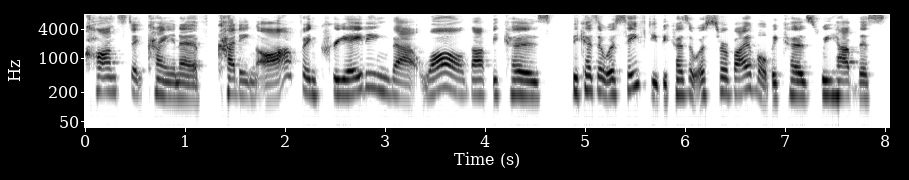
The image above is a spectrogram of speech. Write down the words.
constant kind of cutting off and creating that wall, not because, because it was safety, because it was survival, because we have this,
